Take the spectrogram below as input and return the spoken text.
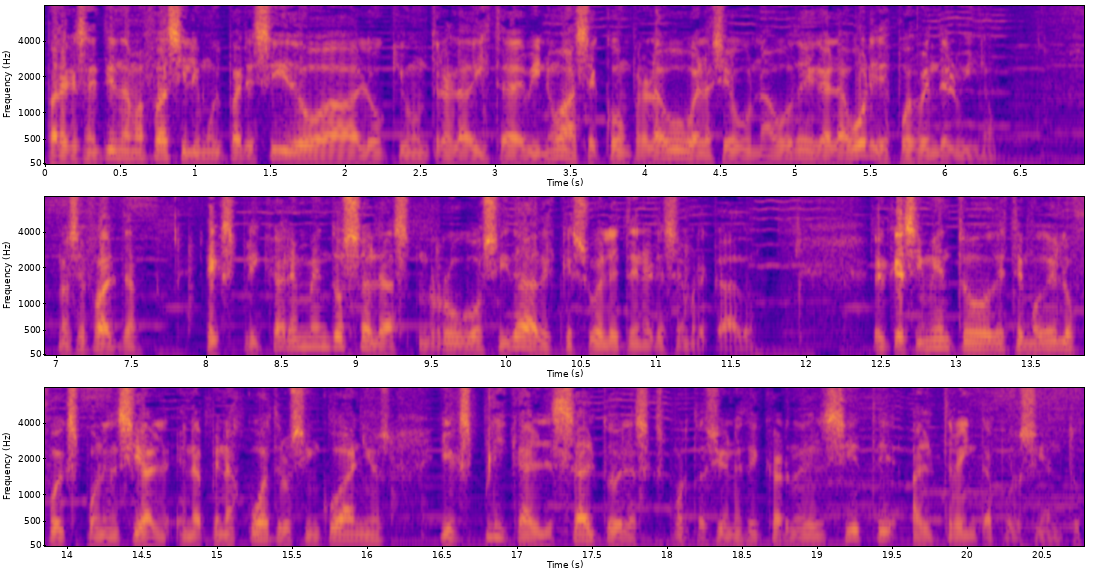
Para que se entienda más fácil y muy parecido a lo que un trasladista de vino hace, compra la uva, la lleva a una bodega, elabora y después vende el vino. No hace falta explicar en Mendoza las rugosidades que suele tener ese mercado. El crecimiento de este modelo fue exponencial en apenas 4 o 5 años y explica el salto de las exportaciones de carne del 7 al 30%.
